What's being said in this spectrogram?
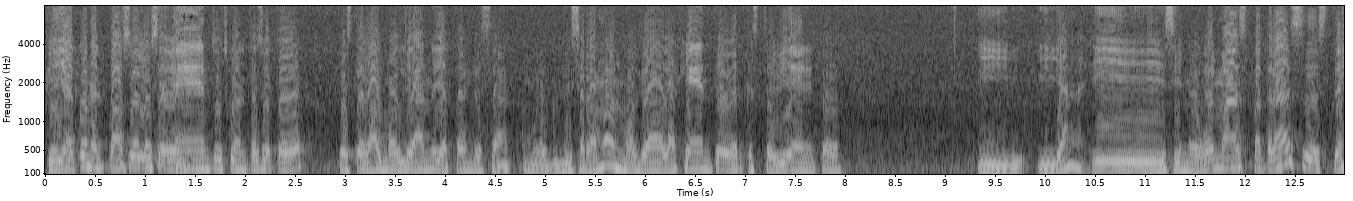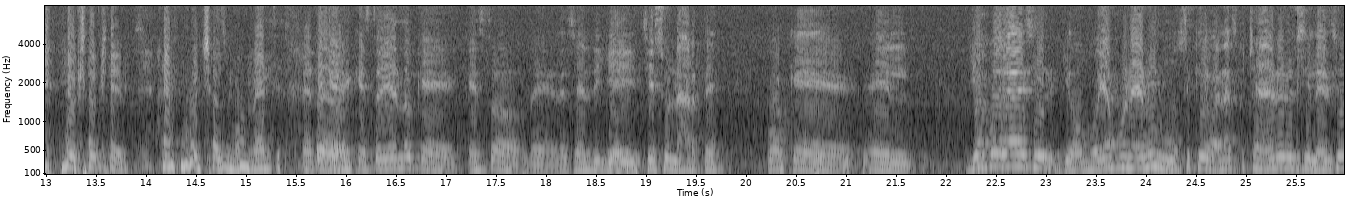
Que ya con el paso de los eventos, con el paso de todo, pues te vas moldeando y aprendes a, como lo dice Ramón, moldear a la gente, ver que esté bien y todo. Y, y ya, y si me voy más para atrás, este, yo creo que hay muchos momentos. Pero- que, que estoy viendo que, que esto de, de ser DJ sí es un arte, porque el, yo podría decir, yo voy a poner mi música y van a escuchar el silencio,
